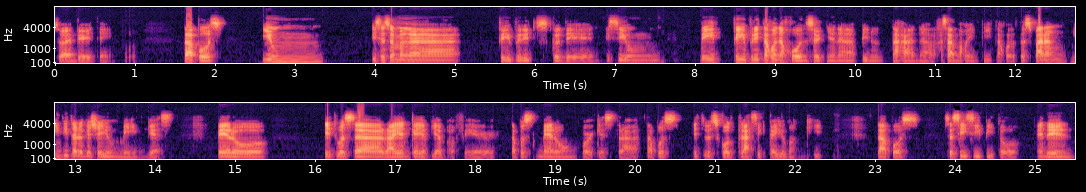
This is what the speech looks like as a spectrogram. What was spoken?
So, I'm very thankful. Tapos, yung isa sa mga favorites ko din is yung may favorite ako na concert niya na pinuntahan na kasama ko yung tita ko. Tapos parang hindi talaga siya yung main guest. Pero it was a Ryan Kayabyab affair. Tapos merong orchestra. Tapos it was called Classic Kayo Manggi. Tapos sa CCP to. And then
